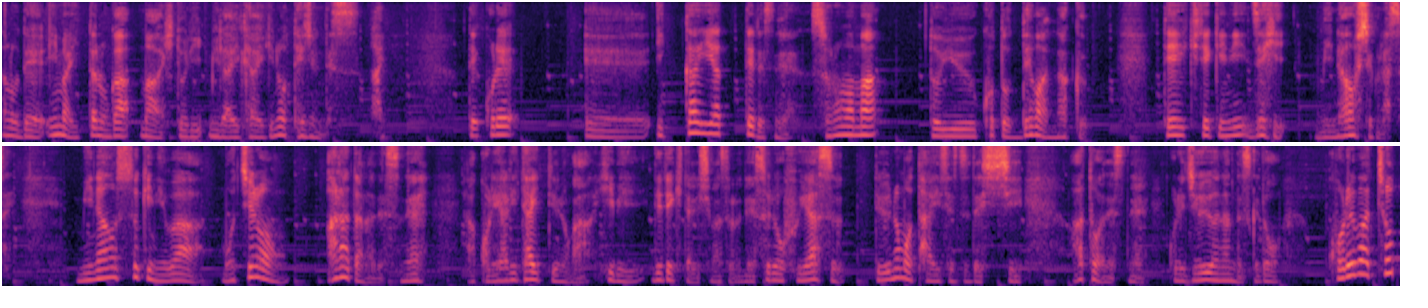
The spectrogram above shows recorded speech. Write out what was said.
なので、今言ったのが、まあ、一人未来会議の手順です。はい。で、これ、えー、一回やってですね、そのままということではなく、定期的にぜひ見直してください。見直す時には、もちろん新たなですね、あこれやりたいっていうのが日々出てきたりしますので、それを増やすっていうのも大切ですし、あとはですね、これ重要なんですけど、これはちょっ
